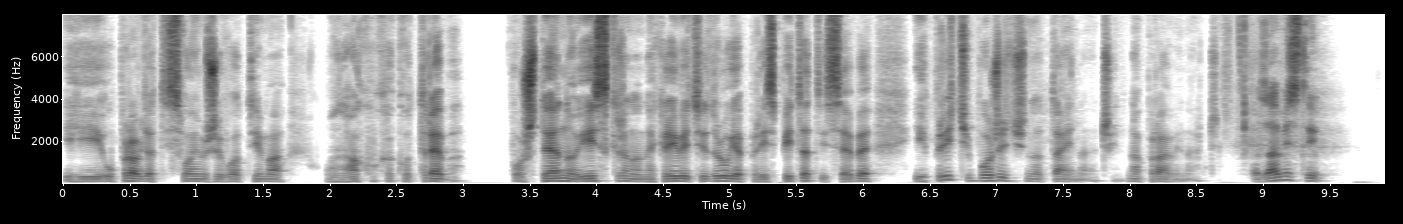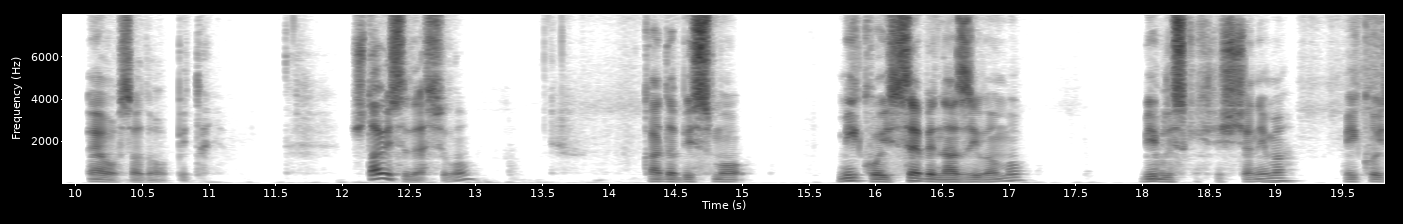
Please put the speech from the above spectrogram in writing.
i upravljati svojim životima onako kako treba. Pošteno i iskreno, ne kriviti druge, preispitati sebe i prići Božiću na taj način, na pravi način. Zamisli, evo sad ovo pitanje. Šta bi se desilo kada bismo mi koji sebe nazivamo biblijskim hrišćanima, mi koji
